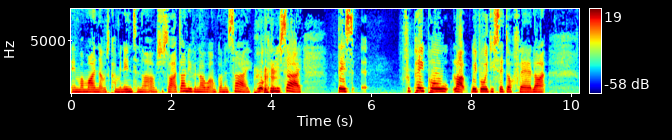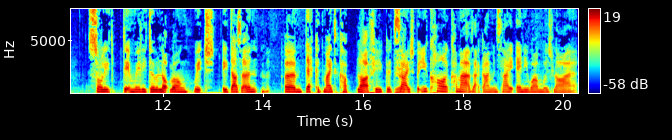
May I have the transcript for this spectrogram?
in my mind that was coming in tonight, I was just like, I don't even know what I'm going to say. What can you say? There's for people like we've already said off air, like Solly didn't really do a lot wrong, which he doesn't. Um, Deck had made a couple, like a few good Yeah. saves, but you can't come out of that game and say anyone was like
